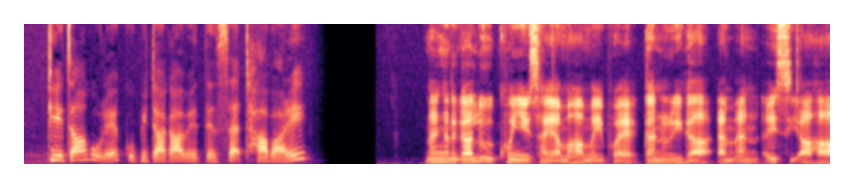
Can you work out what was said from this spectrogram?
။ဒီအကြောင်းကိုလည်းကိုပီတာကပဲတင်ဆက်ထားပါတယ်။နိုင်ငံတကာလူ့အခွင့်အရေးဆိုင်ရာမဟာမိတ်အဖွဲ့ကန်နရီက MNHCR ဟာ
